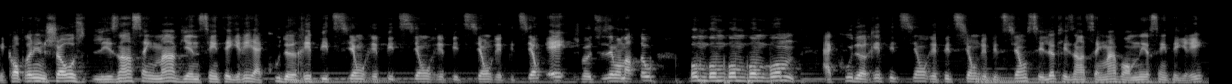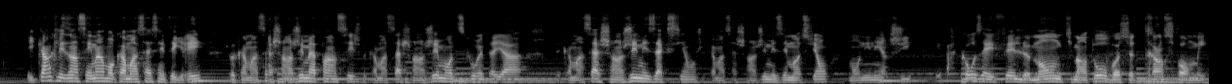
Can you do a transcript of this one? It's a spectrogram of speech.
Mais comprenez une chose, les enseignements viennent s'intégrer à coup de répétition, répétition, répétition, répétition. Et je vais utiliser mon marteau. Boum, boum, boum, boum, boum. À coup de répétition, répétition, répétition, c'est là que les enseignements vont venir s'intégrer. Et quand les enseignements vont commencer à s'intégrer, je vais commencer à changer ma pensée, je vais commencer à changer mon discours intérieur, je vais commencer à changer mes actions, je vais commencer à changer mes émotions, mon énergie. Et par cause à effet, le monde qui m'entoure va se transformer.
